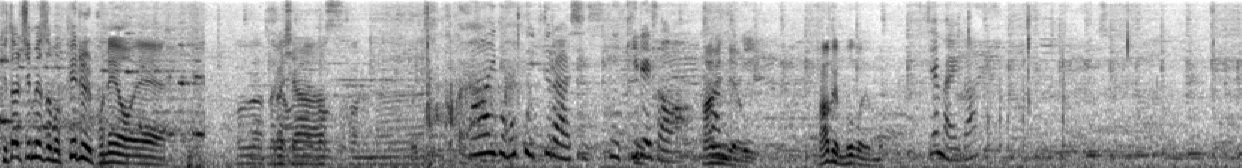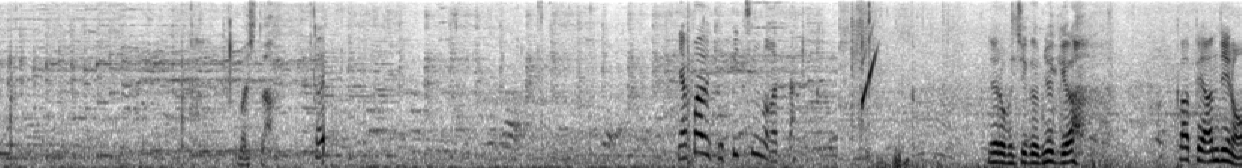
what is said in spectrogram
기다림에서 뭐 피를 보내요 예 그라시아스 아 이거 먹고 있더라. 시- 그 길에서 밥인데요. 사람들이. 밥에 먹어요 뭐쟤 말가? 맛있다 약밥에 개삐친 것 같다. 여러분 지금 여기가 카페 안디노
